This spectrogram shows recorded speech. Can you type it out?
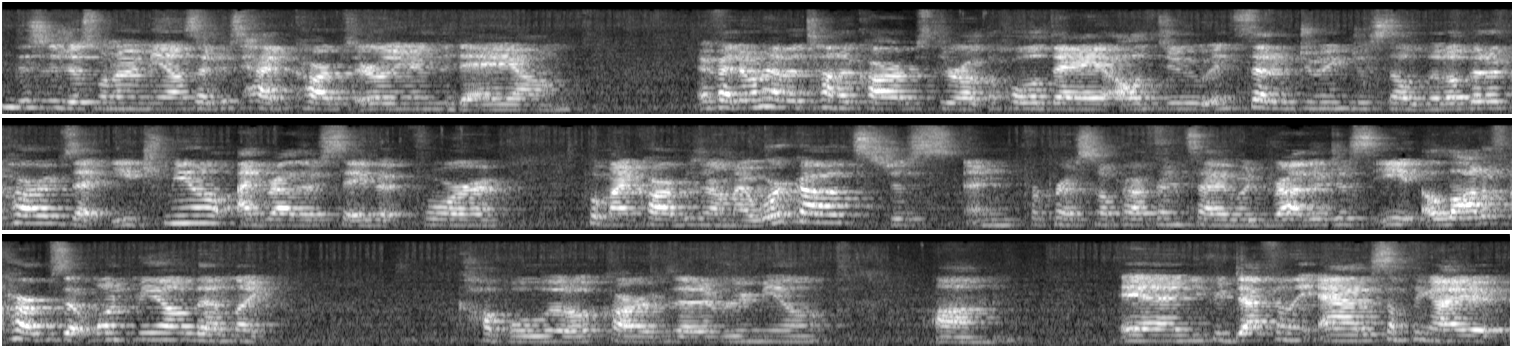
this is just one of my meals. I just had carbs earlier in the day. Um, if I don't have a ton of carbs throughout the whole day, I'll do, instead of doing just a little bit of carbs at each meal, I'd rather save it for, put my carbs on my workouts, just, and for personal preference, I would rather just eat a lot of carbs at one meal than like a couple little carbs at every meal. Um, and you could definitely add something I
